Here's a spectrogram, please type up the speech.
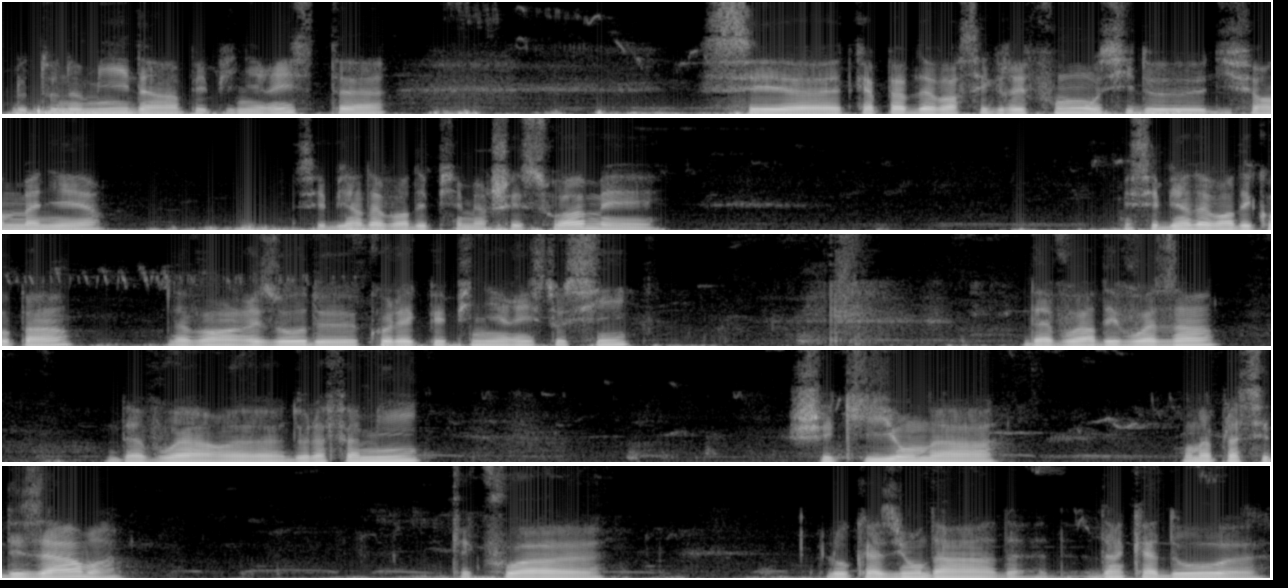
l'autonomie d'un pépiniériste, euh, c'est euh, être capable d'avoir ses greffons aussi de différentes manières. C'est bien d'avoir des pieds mers chez soi, mais, c'est bien d'avoir des copains, d'avoir un réseau de collègues pépiniéristes aussi, d'avoir des voisins, d'avoir de la famille, chez qui on a placé des arbres. Euh, l'occasion d'un cadeau, euh,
